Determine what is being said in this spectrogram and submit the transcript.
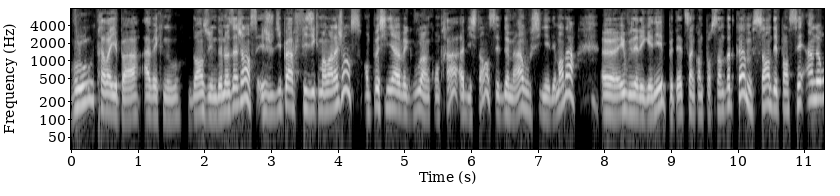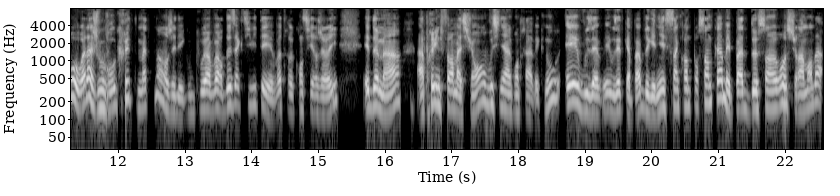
vous travaillez pas avec nous dans une de nos agences. Et je ne dis pas physiquement dans l'agence. On peut signer avec vous un contrat à distance et demain vous signez des mandats euh, et vous allez gagner peut-être 50% de votre com sans dépenser un euro. Voilà, je vous recrute maintenant. J'ai vous pouvez avoir deux activités, votre conciergerie et demain, après une formation, vous signez un contrat avec nous et vous avez, vous êtes capable de gagner 50% de com et pas 200 euros sur un mandat.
